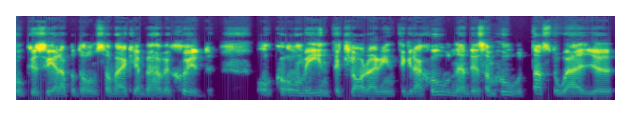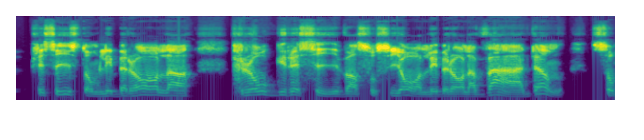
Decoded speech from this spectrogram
fokuserar på de som verkligen behöver skydd och om vi inte klarar integrationen, det som hotas då är ju precis de liberala, progressiva, socialliberala värden som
